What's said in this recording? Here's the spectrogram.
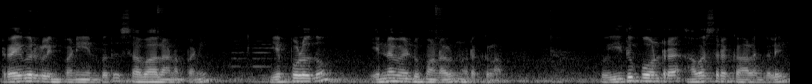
டிரைவர்களின் பணி என்பது சவாலான பணி. எப்பொழுதும் என்ன வேண்டுமானாலும் நடக்கலாம். இது போன்ற அவசர காலங்களில்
